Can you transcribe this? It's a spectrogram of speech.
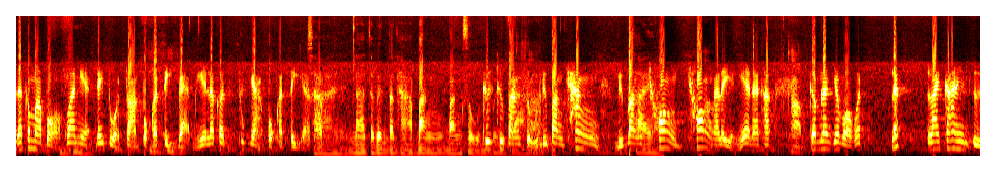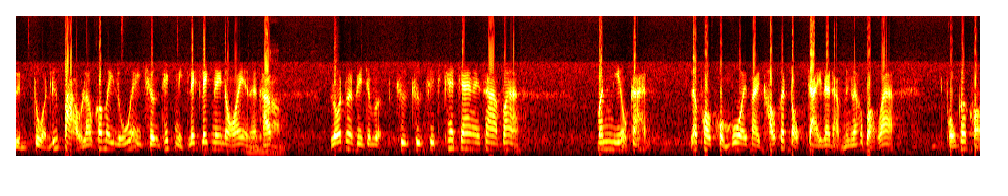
แล้วก็มาบอกว่าเนี่ยได้ตรวจตามปกติแบบนี้แล้วก็ทุกอย่างปกติอะครับ ใช่น่าจะเป็นปัญหาบางบางศูนย์คือคือบางศูนย์หรือบางช่าง หรือบางใช่ครับ ช่องช่องอะไรอย่างเงี้ยนะครับครับ กำลังจะบอกว่าและรายการอื่นๆ ตรวจหรือเปล่าเราก็ไม่รู้ไอ้เชิงเทคนิคเล็ก ๆ น้อยๆอะนะครับ รถมันเป็นจำนวนคือคือคือแค่แจ้งให้ทราบว่า มันมีโอกาส แล้วพอผมโวยไปเขาก็ตกใจระดับหนึ่งแล้วเขาบอกว่า ผมก็ขอ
